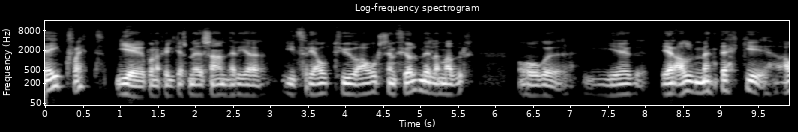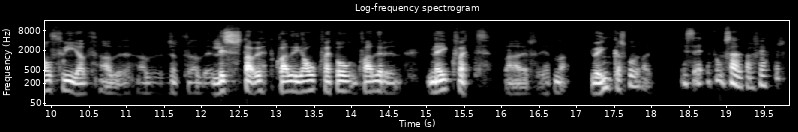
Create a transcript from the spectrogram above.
neykvætt. Ég er búin að fylgjast með samherja í 30 ár sem fjölmiðlamadur og eh, ég er almennt ekki á því að, að, að lista upp hvað er jákvætt og hvað er neykvætt. Það er, hérna, ég veit enga skoðun að því. Þú sagði bara fréttir.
